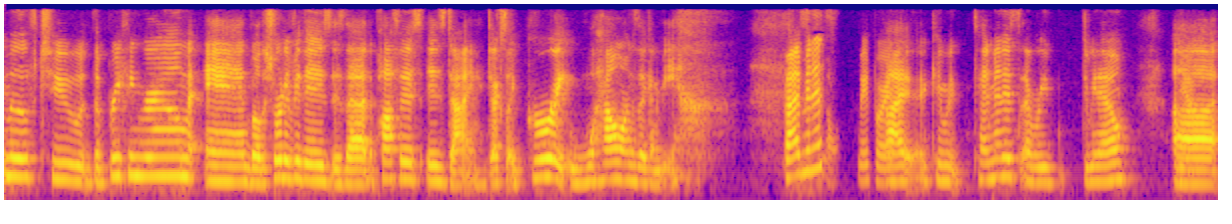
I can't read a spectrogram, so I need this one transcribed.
move to the briefing room, and well, the short of it is, is that Apophis is dying. Jack's like, great. How long is that going to be? Five minutes. Wait for it. I can we ten minutes? Are we? Do we know? Yeah. Uh,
